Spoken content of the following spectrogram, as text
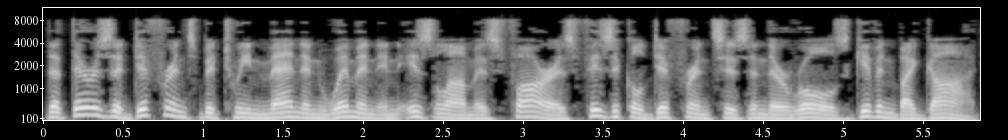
That there is a difference between men and women in Islam as far as physical differences and their roles given by God.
